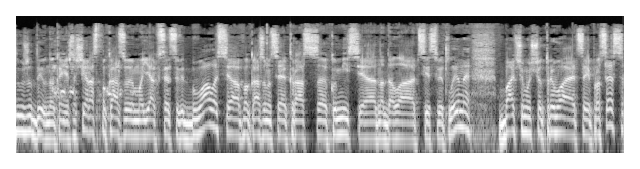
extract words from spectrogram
дуже дивно, звісно. Ще раз показуємо, як все це відбувалося. Показуємо це якраз комісія надала ці світлини. Бачимо, що триває цей процес.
